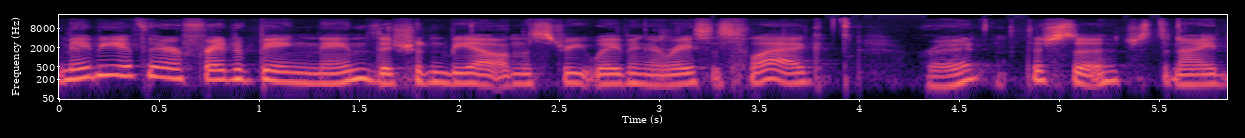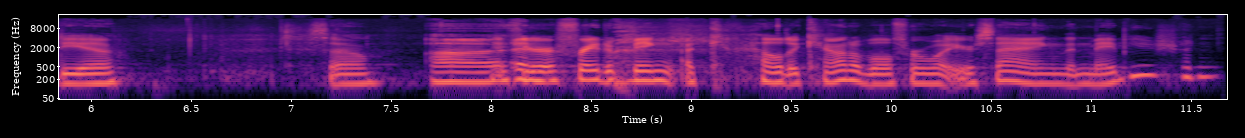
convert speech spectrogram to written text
Maybe if they're afraid of being named, they shouldn't be out on the street waving a racist flag. right? Just a just an idea. So Uh, if you're afraid of being ac- held accountable for what you're saying, then maybe you shouldn't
